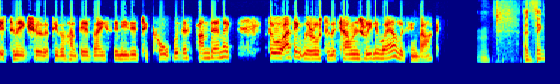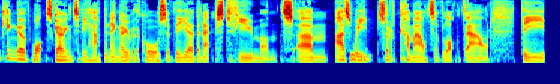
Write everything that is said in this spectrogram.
just to make sure that people had the advice they needed to cope with this pandemic. So I think we rose to the challenge really well looking back. Mm. And thinking of what's going to be happening over the course of the uh, the next few months, um, as we mm-hmm. sort of come out of lockdown, the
